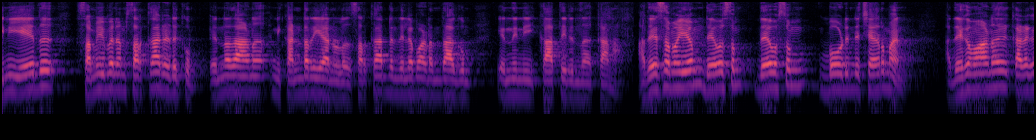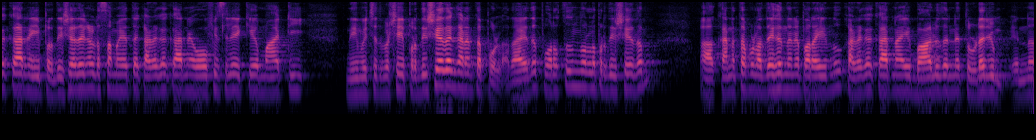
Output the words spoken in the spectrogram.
ഇനി ഏത് സമീപനം സർക്കാർ എടുക്കും എന്നതാണ് ഇനി കണ്ടറിയാനുള്ളത്. സർക്കാരിന്റെ നിലപാട് എന്താകും എന്നിനി കാത്തിരുന്ന് കാണാം. അതേസമയം ദേവസ്വം ദേവസ്വം ബോർഡിന്റെ ചെയർമാൻ അദ്ദേഹമാണ് കഴകക്കാരനെ ഈ പ്രതിഷേധങ്ങളുടെ സമയത്ത് കഴകക്കാരനെ ഓഫീസിലേക്ക് മാറ്റി നിയമിച്ചത്. പക്ഷേ ഈ പ്രതിഷേധം കനത്തപ്പോൾ അതായത് പുറത്തു നിന്നുള്ള പ്രതിഷേധം കനത്തപ്പോൾ അദ്ദേഹം തന്നെ പറയുന്നു കഴകക്കാരനായി ബാലു തന്നെ തുടരും എന്ന്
